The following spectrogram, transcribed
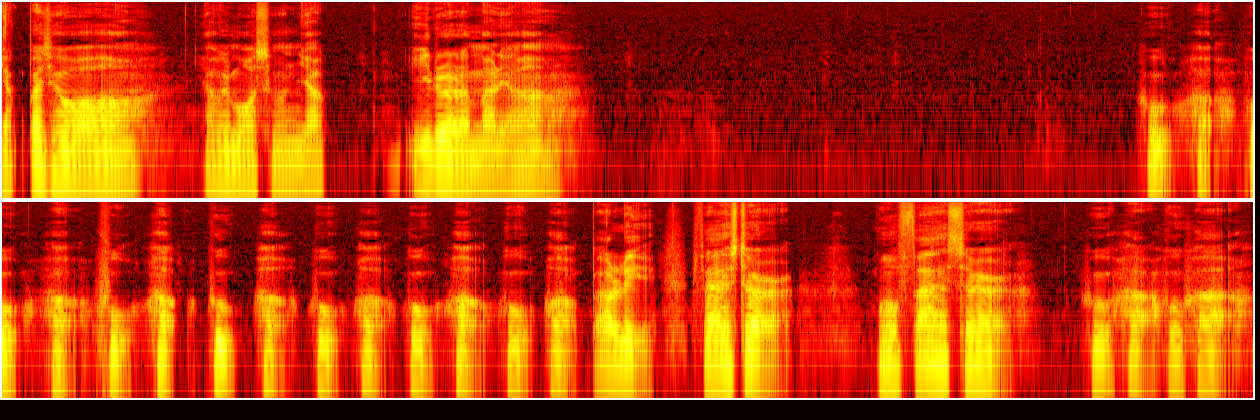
약발 세워. 약을 먹었으면 약 일을 하란 말이야. 후하 후하 후하 후하 후하 후하 후하 빨리 faster more faster 후하 후하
